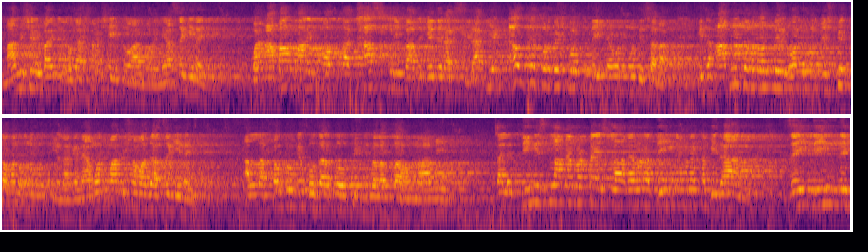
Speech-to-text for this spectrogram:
মানুষের বাড়িতে ঢোকার সময় সেই দোয়া মনে নেই। আছে কি নাই? মানে আমার বাড়ির পথটা খাস করে বাঁধে, বেঁধে রাখছি। রাখিয়ে কাউকে প্রবেশ করতে নেই না অনুমতি ছাড়া। কিন্তু আমি যখন অন্যের ঘরে প্রবেশ করি, তখন অনুমতি লাগে না। এমন মানুষ সমাজে আছে কি নাই? আল্লাহ সকলকে বোঝার তো ঠিক আল্লাহ আমি তাহলে দিন ইসলাম এমন একটা ইসলাম, এমন একটা দিন, এমন একটা বিধান। যেই দিন, যেই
